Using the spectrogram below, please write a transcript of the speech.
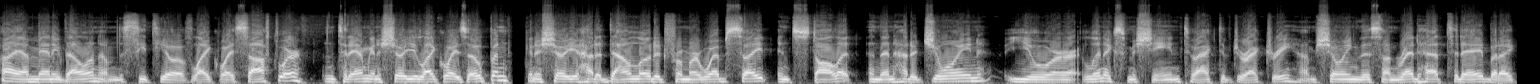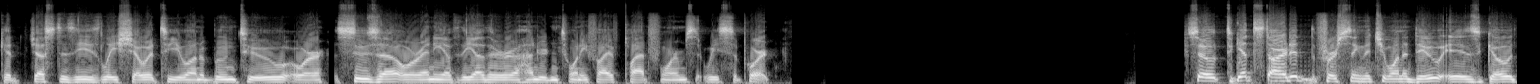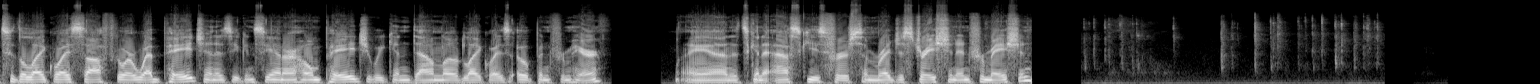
Hi, I'm Manny Vellon. I'm the CTO of Likewise Software. And today I'm going to show you Likewise Open. I'm going to show you how to download it from our website, install it, and then how to join your Linux machine to Active Directory. I'm showing this on Red Hat today, but I could just as easily show it to you on Ubuntu or SUSE or any of the other 125 platforms that we support. So to get started, the first thing that you want to do is go to the Likewise Software web page, and as you can see on our home page, we can download Likewise Open from here. And it's going to ask you for some registration information.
